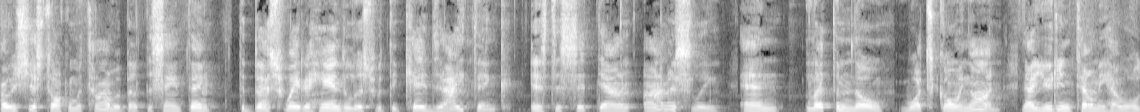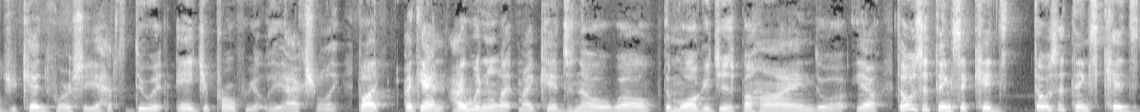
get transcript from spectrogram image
I was just talking with Tom about the same thing. The best way to handle this with the kids, I think, is to sit down honestly and let them know what's going on. Now, you didn't tell me how old your kids were, so you have to do it age appropriately, actually. But again, I wouldn't let my kids know, well, the mortgage is behind, or, you know, those are things that kids, those are things kids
